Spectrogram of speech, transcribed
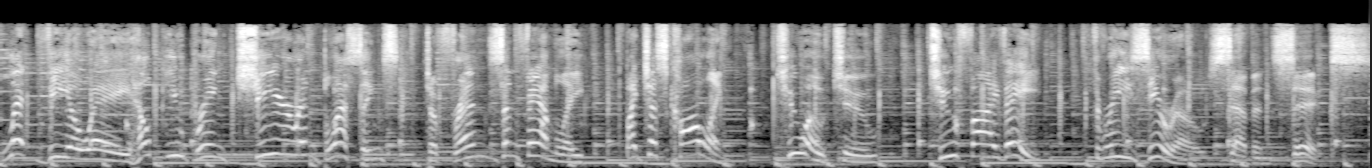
Let VOA help you bring cheer and blessings to friends and family by just calling 202 258 3076.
